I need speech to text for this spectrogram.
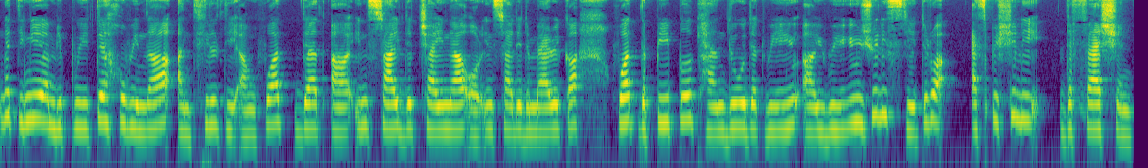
ngatinge mi puite howina until the ang what that uh, inside the China or inside the America what the people can do that we uh, we usually see tiro especially the fashion.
